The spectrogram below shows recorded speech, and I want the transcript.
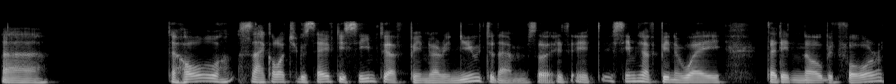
uh, the whole psychological safety seemed to have been very new to them. So it, it seemed to have been a way they didn't know before.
